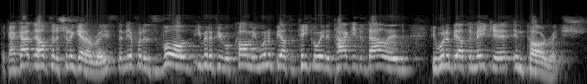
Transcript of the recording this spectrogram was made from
The Kankatim helps that it shouldn't get erased, and therefore the Zvuv, even if he would come, he wouldn't be able to take away the Taki the Dalid, he wouldn't be able to make it into a Rish.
